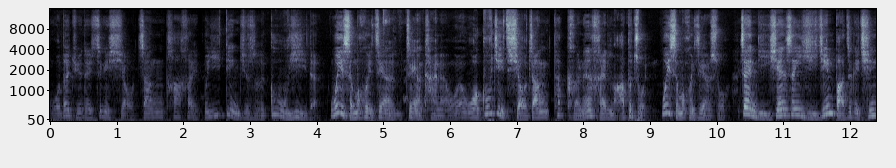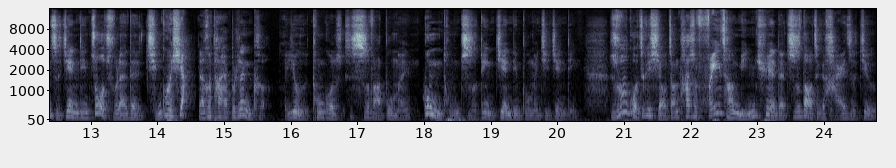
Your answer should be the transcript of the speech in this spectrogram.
我倒觉得这个小张他还不一定就是故意的。为什么会这样这样看呢？我我估计小张他可能还拿不准。为什么会这样说？在李先生已经把这个亲子鉴定做出来的情况下，然后他还不认可。又通过司法部门共同指定鉴定部门去鉴定。如果这个小张她是非常明确的知道这个孩子就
